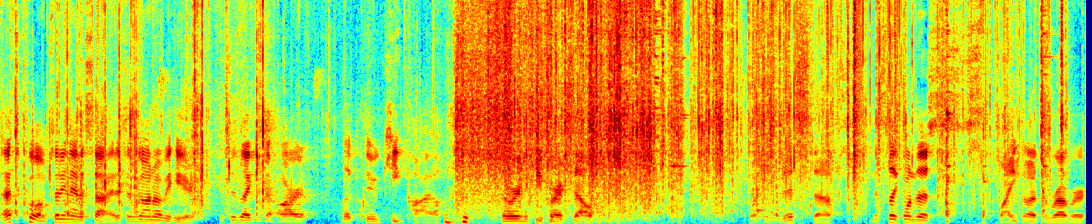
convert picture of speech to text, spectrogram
That's cool. I'm setting that aside. This is going over here. This is like the our look through keep pile. so we're gonna keep for ourselves. What is this stuff? This is like one of those spike. Oh, it's rubber.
